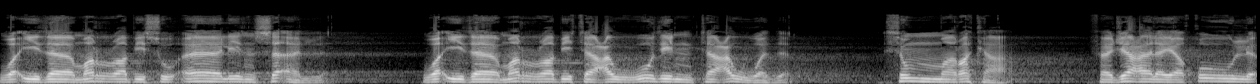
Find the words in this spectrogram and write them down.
وإذا مر بسؤال سأل وإذا مر بتعوذ تعوذ ثم ركع فجعل يقول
